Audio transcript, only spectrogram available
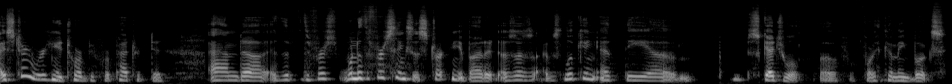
I started working at Tor before Patrick did, and uh, the the first one of the first things that struck me about it was I was, I was looking at the um, schedule of forthcoming books,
